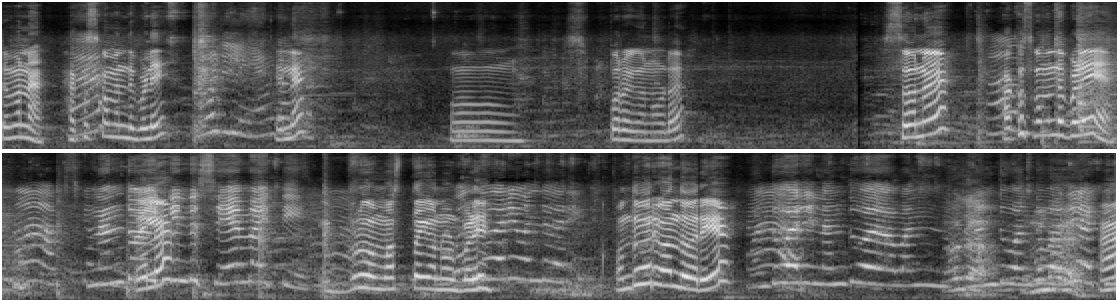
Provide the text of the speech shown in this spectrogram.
ತಮ್ಮನ ಹಾಕಿಸ್ಕೊಂಬಂದೆ ಬಳಿ ಇಲ್ಲ ಓ ಸೂಪರ್ ಆಗ್ಯಾವ ನೋಡ. ಸೋನ, ಹಾಕಿಸ್ಕೊಂಬಂದೆ ಬಳಿ ಇಲ್ಲ ಇಬ್ರು ಮಸ್ತ್ ಆಗ್ಯಾವ ನೋಡಿ ಬಳಿ ಒಂದೂವರೆ ಒಂದೂವರೆ? ಹಾ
